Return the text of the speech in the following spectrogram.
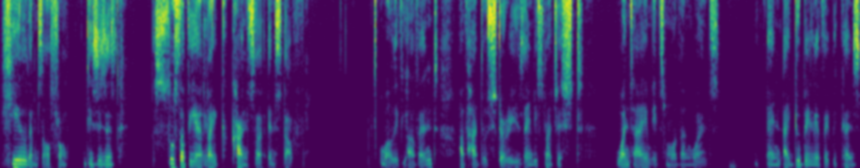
heal themselves from diseases so severe like cancer and stuff? Well, if you haven't, I've had those stories, and it's not just one time, it's more than once. And I do believe it because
